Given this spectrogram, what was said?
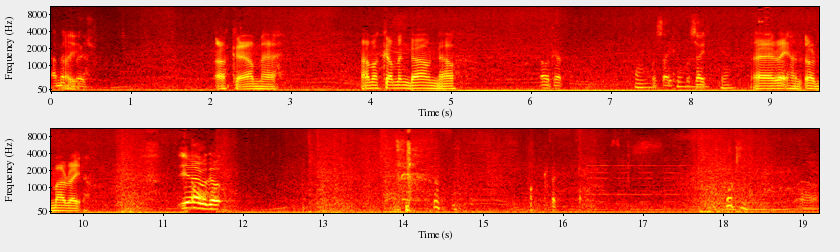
I'm at Oh, the yeah. bridge. Okay, I'm uh, I'm a coming down now. Okay. What side? What side? Uh, right hand or my right. Yeah, we go. Oh,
